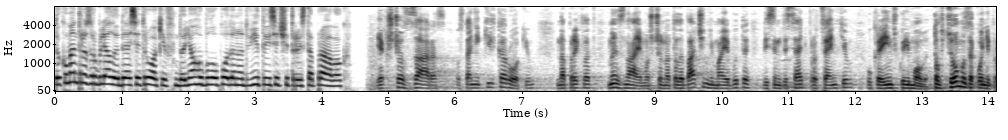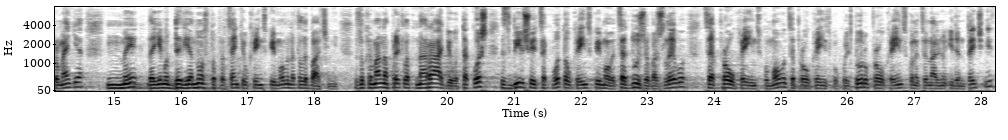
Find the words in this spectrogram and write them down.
Документ розробляли 10 років. До нього було подано 2300 правок. Якщо зараз, останні кілька років, наприклад, ми знаємо, що на телебаченні має бути 80% української мови, то в цьому законі про медіа ми даємо 90% української мови на телебаченні. Зокрема, наприклад, на радіо також збільшується квота української мови. Це дуже важливо. Це про українську мову, це про українську культуру, про українську національну ідентичність,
